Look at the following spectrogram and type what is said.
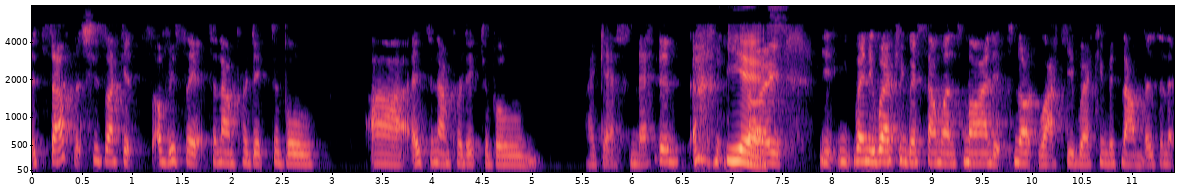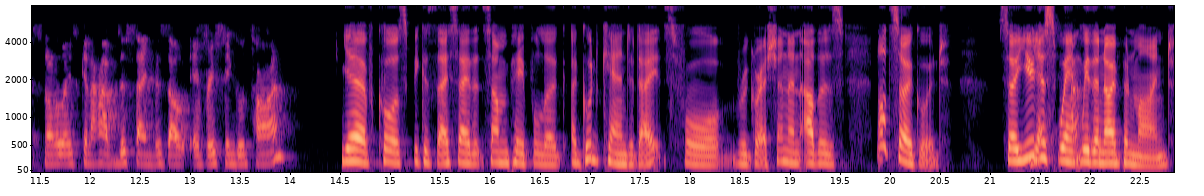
itself. But she's like, it's obviously it's an unpredictable, uh, it's an unpredictable I guess, method. Yes. so you, when you're working with someone's mind, it's not like you're working with numbers and it's not always going to have the same result every single time. Yeah, of course, because they say that some people are, are good candidates for regression and others not so good. So you Yes, just went with an open mind.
